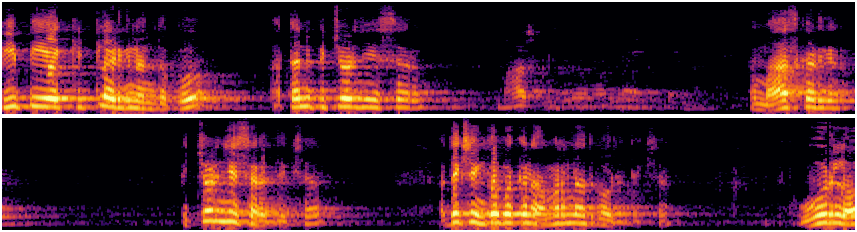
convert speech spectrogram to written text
పీపీఏ కిట్లు అడిగినందుకు అతన్ని పిచ్చోడు చేశారు. మాస్క్ అడిగారు. పిచ్చోడు చేశారు అధ్యక్ష. అధ్యక్ష ఇంకో పక్కన అమర్నాథ్ గౌడ్ అధ్యక్ష. ఊర్లో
